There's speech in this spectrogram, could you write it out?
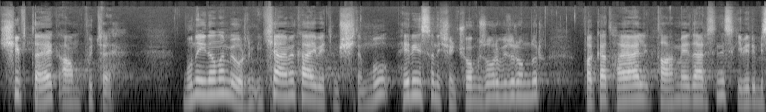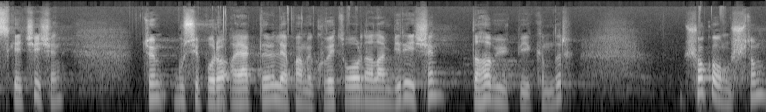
Çift ayak ampute. Buna inanamıyordum. İki ayağımı kaybetmiştim. Bu her insan için çok zor bir durumdur. Fakat hayal tahmin edersiniz ki bir bisikletçi için tüm bu sporu ayaklarıyla yapan ve kuvveti oradan alan biri için daha büyük bir yıkımdır. Şok olmuştum.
